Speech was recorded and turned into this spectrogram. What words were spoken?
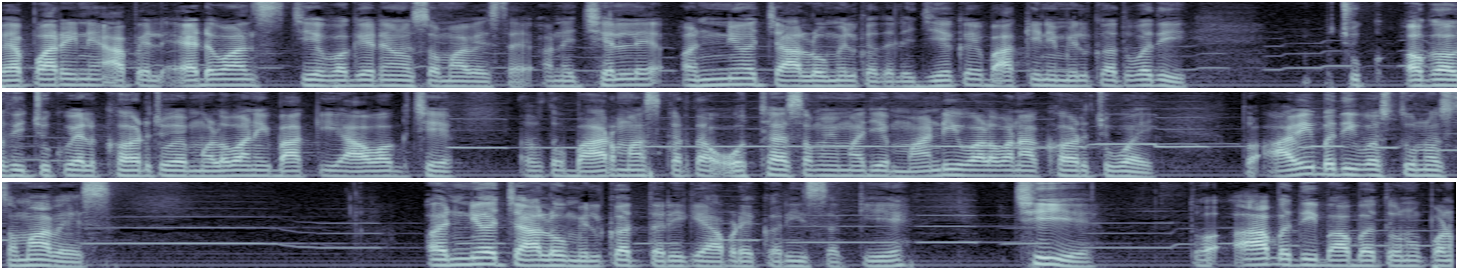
વેપારીને આપેલ એડવાન્સ જે વગેરેનો સમાવેશ થાય. અને છેલ્લે અન્ય ચાલુ મિલકત, એટલે જે કંઈ બાકીની મિલકત વધી, ચૂક, અગાઉથી ચૂકવેલ ખર્ચ હોય, મળવાની બાકી આવક છે, અથવા તો બાર માસ કરતાં ઓછા સમયમાં જે માંડી વાળવાના ખર્ચ હોય, તો આવી બધી વસ્તુનો સમાવેશ અન્ય ચાલુ મિલકત તરીકે આપણે કરી શકીએ. છીએ. તો આ બધી બાબતોનું પણ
